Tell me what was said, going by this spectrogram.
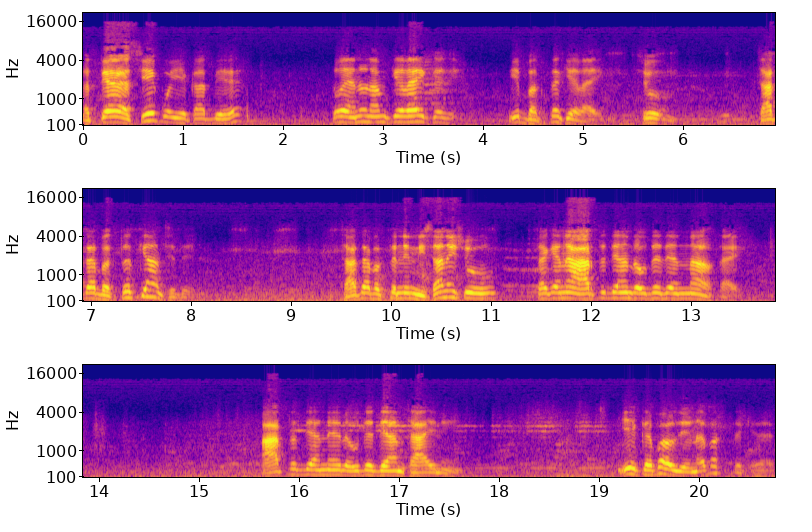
અત્યારે હશે કોઈ એકાદ બે, તો એનું નામ કહેવાય કે એ ભક્ત કહેવાય. શું? સાચા ભક્ત ક્યાં છે તે? સાચા ભક્તની નિશાની શું? કે એને આર્ત ધ્યાન રૌદ્ર ધ્યાન ના થાય. આર્ત ધ્યાન ને રૌદ્ર ધ્યાન થાય નહીં. એ કૃપાળુદેવ ના ભક્ત કહેવાય.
